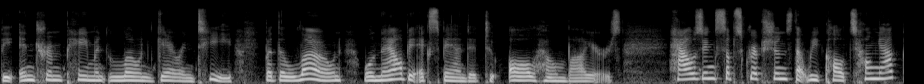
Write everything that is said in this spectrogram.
the interim payment loan guarantee, but the loan will now be expanded to all home buyers. Housing subscriptions that we call Cheongyak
